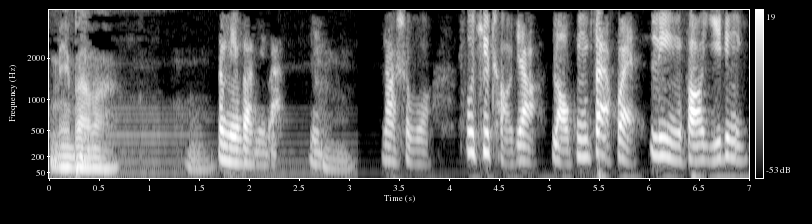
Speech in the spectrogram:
明白吗？嗯那明白明白，嗯，嗯，那师傅，夫妻吵架，老公再坏，另一方一定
